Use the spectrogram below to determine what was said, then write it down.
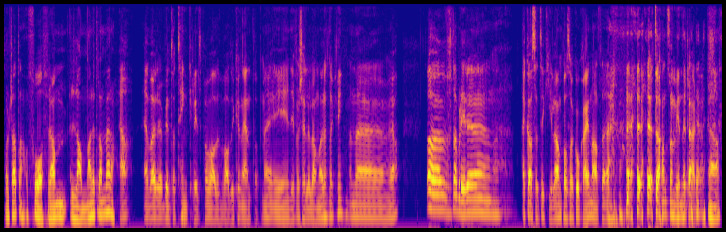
fortsatt da, få fram landa litt mer. Da. Ja, jeg bare begynte å tenke litt på hva, hva du kunne endt opp med i de forskjellige landene rundt omkring. Men uh, ja. Så da blir det ei kasse Tequila og en pose kokain da, til, til han som vinner til helga. Ja.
